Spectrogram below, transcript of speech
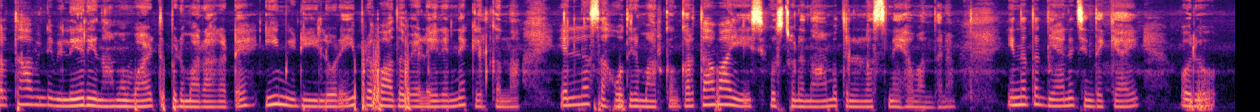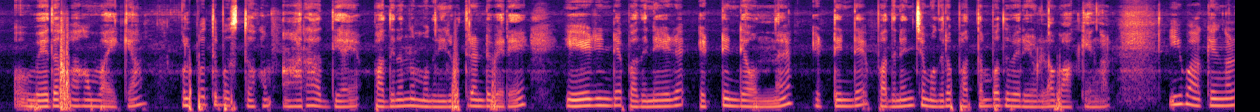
കർത്താവിന്റെ വിലയേറിയ നാമം വാഴ്ത്തപ്പെടുമാറാകട്ടെ. ഈ മീഡിയയിലൂടെ ഈ പ്രഭാതവേളയിൽ എന്നെ കേൾക്കുന്ന എല്ലാ സഹോദരിമാർക്കും കർത്താവായ യേശു ക്രിസ്തുവിന്റെ നാമത്തിലുള്ള സ്നേഹവന്ദനം. ഇന്നത്തെ ധ്യാന ചിന്തയ്ക്കായി ഒരു വേദഭാഗം വായിക്കാം. ഉൽപ്പത്തി പുസ്തകം ആറാം അധ്യായം പതിനൊന്ന് മുതൽ ഇരുപത്തിരണ്ട് വരെ ഏഴിന്റെ പതിനേഴ് എട്ടിന്റെ ഒന്ന് എട്ടിന്റെ പതിനഞ്ച് മുതൽ പത്തൊമ്പത് വരെയുള്ള വാക്യങ്ങൾ. ഈ വാക്യങ്ങൾ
